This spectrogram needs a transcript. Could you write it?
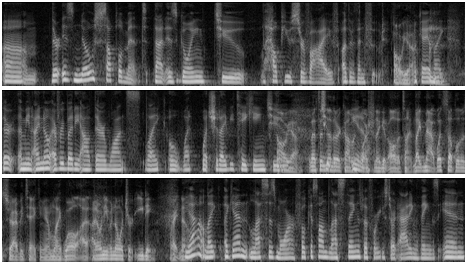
Um, there is no supplement that is going to help you survive other than food. oh yeah Okay, mm. like there I mean, I know everybody out there wants like, oh, what what should I be taking to Oh yeah, that's to, another common you know, question I get all the time. Like Matt, what supplements should I be taking? I'm like, well, I, I don't even know what you're eating right now. Yeah, like again, less is more. Focus on less things before you start adding things in.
